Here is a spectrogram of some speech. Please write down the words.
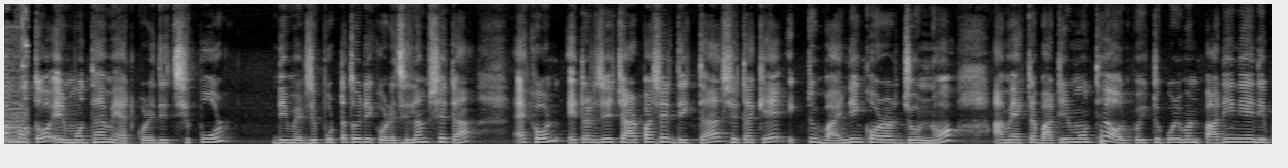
পরিমাণ মতো এর মধ্যে আমি অ্যাড করে দিচ্ছি পুর। ডিমের যে পুরটা তৈরি করেছিলাম সেটা। এখন এটার যে চারপাশের দিকটা সেটাকে একটু বাইন্ডিং করার জন্য আমি একটা বাটির মধ্যে অল্প একটু পরিমাণ পানি নিয়ে নিব।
